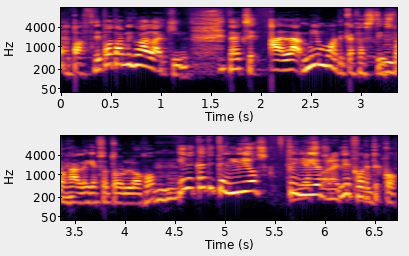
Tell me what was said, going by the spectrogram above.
Δεν θα πάθει τίποτα, αμυγδαλάκι είναι. Εντάξει, αλλά μη μου αντικαθαστείς το γάλα για αυτό το λόγο. Είναι κάτι τελείως Διαφορετικό. διαφορετικό.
